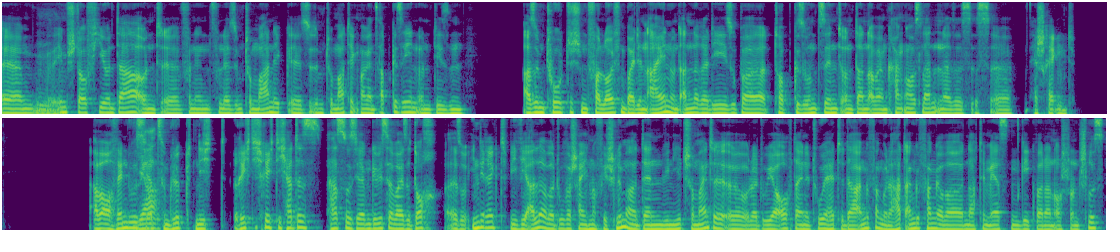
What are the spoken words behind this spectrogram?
Ähm, Impfstoff hier und da und äh, von, den, von der Symptomatik, äh, Symptomatik mal ganz abgesehen und diesen asymptotischen Verläufen bei den einen und andere, die super top gesund sind und dann aber im Krankenhaus landen. Also es ist äh, erschreckend. Aber auch wenn du es ja. Ja. zum Glück nicht richtig, richtig hattest, hast du es ja in gewisser Weise doch, also indirekt, wie wir alle, aber du wahrscheinlich noch viel schlimmer, denn wie Nils schon meinte, äh, oder du ja auch, deine Tour hätte da angefangen oder hat angefangen, aber nach dem ersten Gig war dann auch schon Schluss.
